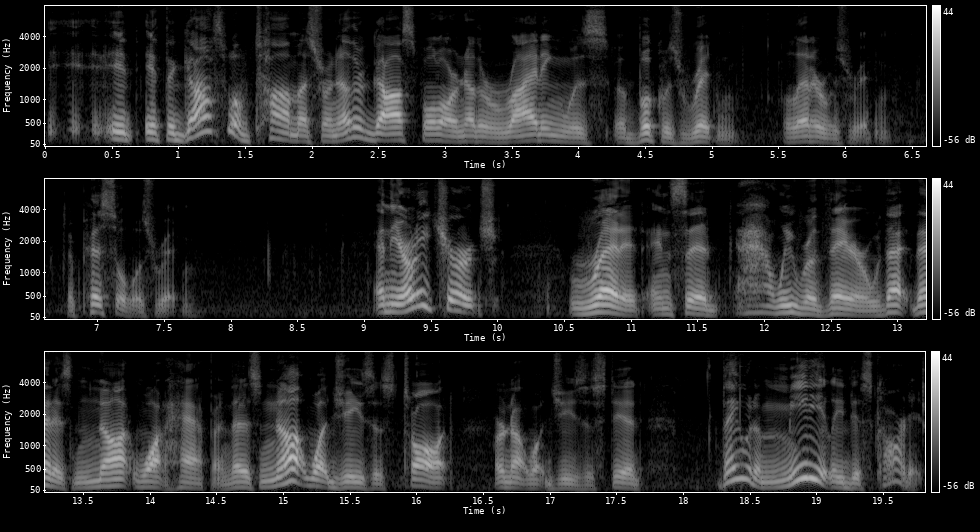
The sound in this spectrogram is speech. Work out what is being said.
It, it, if the Gospel of Thomas or another gospel or another writing was a book was written, letter was written, epistle was written, and the early church read it and said, ah, we were there. That, that is not what happened. That is not what Jesus taught or not what Jesus did. They would immediately discard it.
